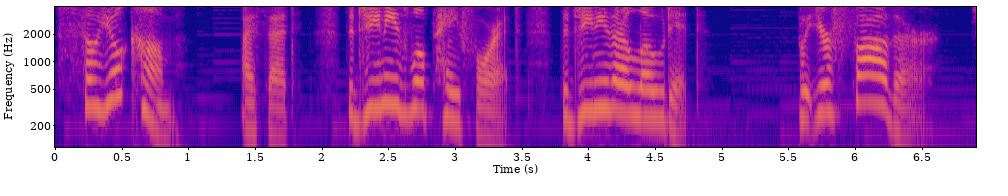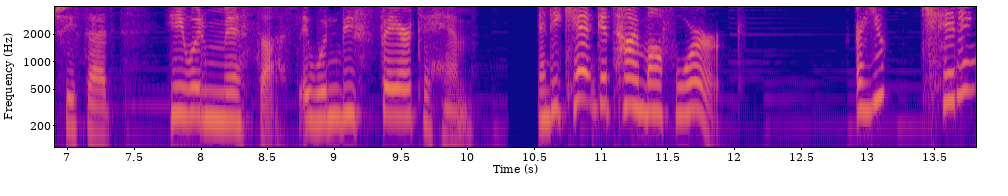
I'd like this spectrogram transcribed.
So you'll come, I said. The genies will pay for it. The genies are loaded. But your father, she said, he would miss us. It wouldn't be fair to him. And he can't get time off work. Are you kidding?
